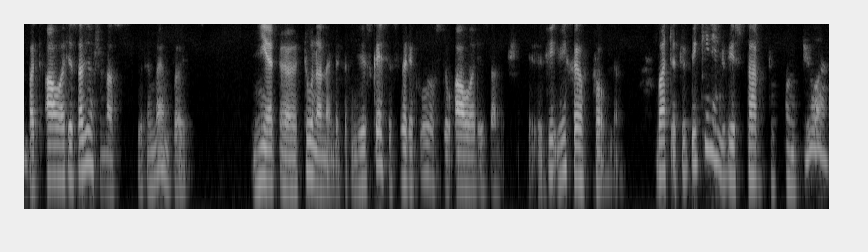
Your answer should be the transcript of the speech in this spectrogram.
But our resolution, as you remember, near uh, 2 nanometer. In this case, it's very close to our resolution. We, we have problem. But at the beginning, we start on pure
